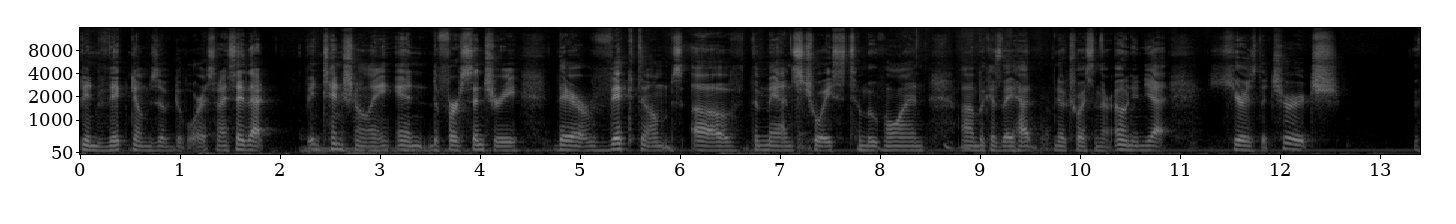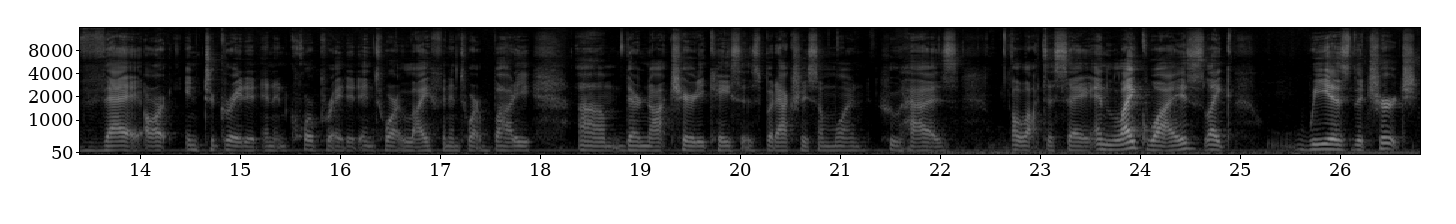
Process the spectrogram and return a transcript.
been victims of divorce. And i say that intentionally in the first century they're victims of the man's choice to move on um, because they had no choice in their own. And yet here's the church they are integrated and incorporated into our life and into our body um, they're not charity cases but actually someone who has a lot to say and likewise like we as the church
